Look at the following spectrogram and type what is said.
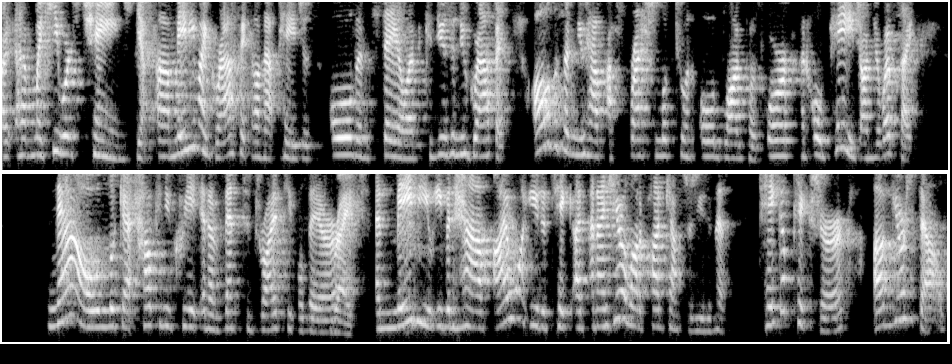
I have my keywords changed? Yeah. Uh, maybe my graphic on that page is old and stale and could use a new graphic. All of a sudden you have a fresh look to an old blog post or an old page on your website. Now look at how can you create an event to drive people there Right. and maybe you even have i want you to take and and i hear a lot of podcasters using this take a picture of yourself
